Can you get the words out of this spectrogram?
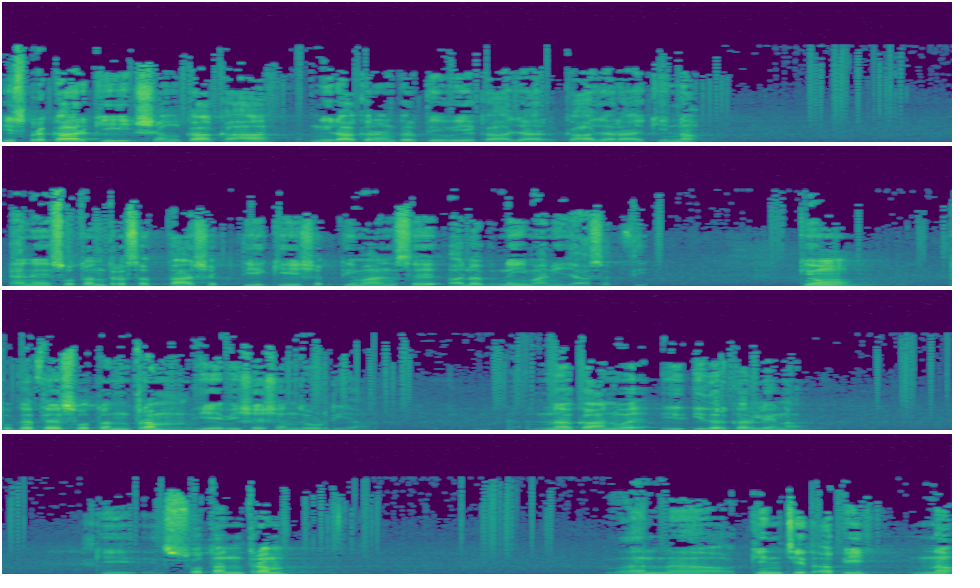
इस प्रकार की शंका का निराकरण करते हुए कहा जा कहा जा रहा है कि न। यानी स्वतंत्र सत्ता शक्ति की शक्तिमान से अलग नहीं मानी जा सकती। क्यों? तो कहते स्वतंत्रम, ये विशेषण जोड़ दिया। न कान्व इधर कर लेना कि स्वतंत्रम किंचित अपि न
